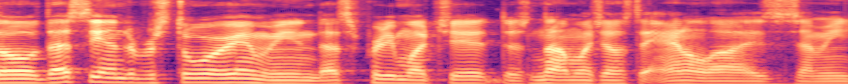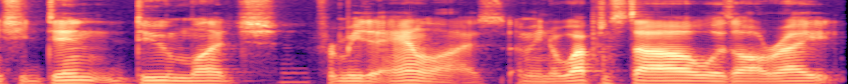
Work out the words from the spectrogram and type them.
So that's the end of her story. I mean, that's pretty much it. There's not much else to analyze. I mean, she didn't do much for me to analyze. I mean, her weapon style was all right.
